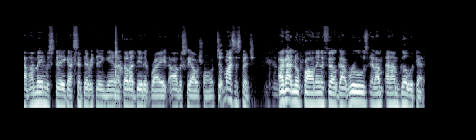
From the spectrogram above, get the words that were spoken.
I made a mistake. I sent everything in. I thought I did it right. Obviously, I was wrong. Took my suspension. Mhm. I got no problem. NFL got rules, and I'm and I'm good with that.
